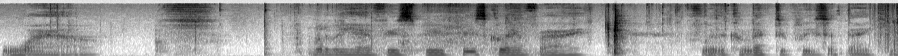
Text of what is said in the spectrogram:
Wow. What do we have here, Spirit? Please clarify for the collective, please, and thank you.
